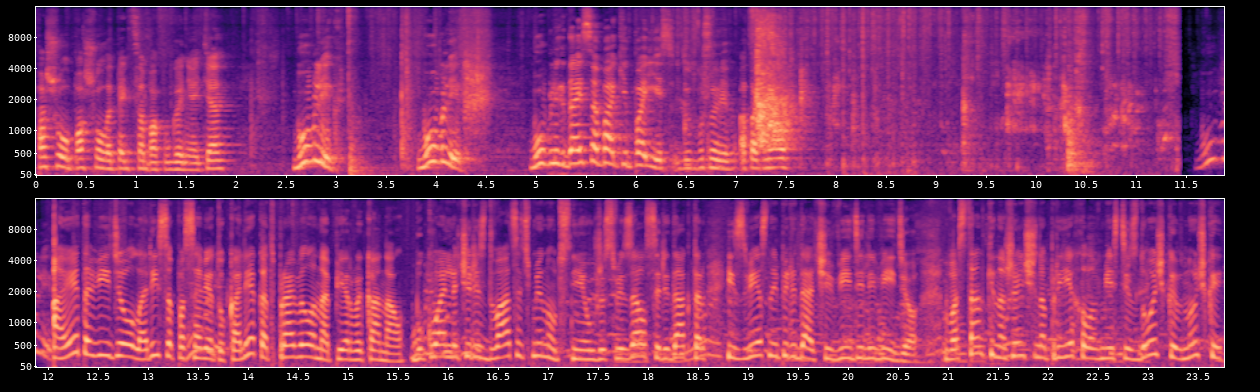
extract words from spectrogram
Пошел, пошел опять собаку гонять, а? Бублик, Бублик, Бублик, дай собаке поесть. Тут, посмотри, отогнал. А это видео Лариса по совету коллег отправила на Первый канал. Буквально через 20 минут с ней уже связался редактор известной передачи «Видели видео». В Останкино женщина приехала вместе с дочкой, внучкой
